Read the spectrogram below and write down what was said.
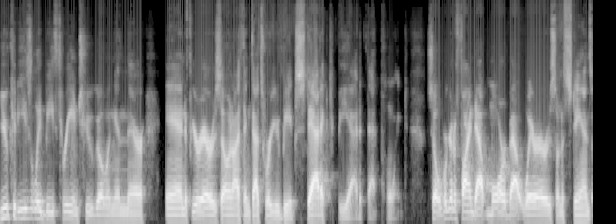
you could easily be three and two going in there. And if you're arizona i think that's where you'd be ecstatic to be at at that point. So we're going to find out more about where arizona stands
